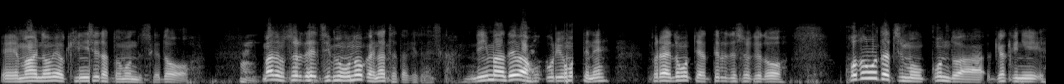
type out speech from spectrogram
えー周りの目を気にしてたと思うんですけど、はい。まあでもそれで自分も農家になっちゃったわけじゃないですか。で、今では誇りを持ってね、プライドを持ってやってるでしょうけど、子供たちも今度は逆に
